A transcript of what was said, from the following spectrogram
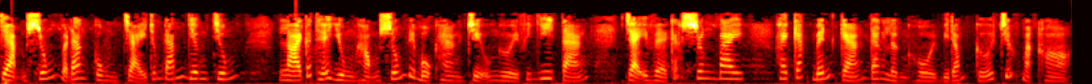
chạm súng và đang cùng chạy trong đám dân chúng, lại có thể dùng họng súng để buộc hàng triệu người phải di tản, chạy về các sân bay hay các bến cảng đang lần hồi bị đóng cửa trước mặt họ.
